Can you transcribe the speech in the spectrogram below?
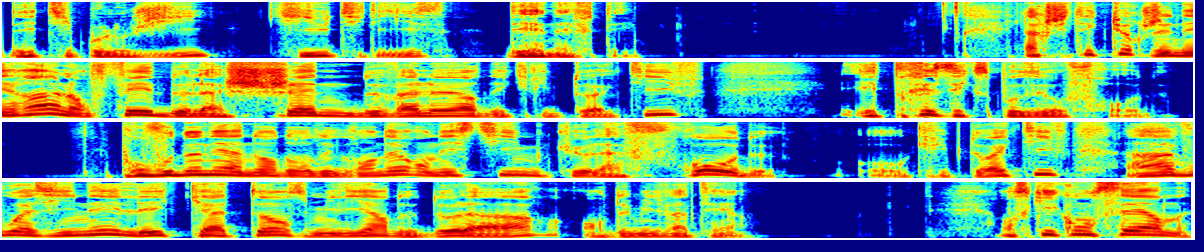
des typologies qui utilisent des NFT. L'architecture générale, en fait, de la chaîne de valeur des cryptoactifs est très exposée aux fraudes. Pour vous donner un ordre de grandeur, on estime que la fraude aux cryptoactifs a avoisiné les 14 milliards de dollars en 2021. En ce qui concerne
